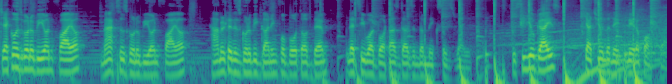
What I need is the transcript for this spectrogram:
Checo is going to be on fire. Max is going to be on fire. Hamilton is going to be gunning for both of them. Let's see what Bottas does in the mix as well. So, see you guys. Catch you in the later podcast.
